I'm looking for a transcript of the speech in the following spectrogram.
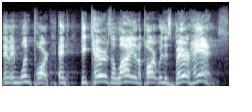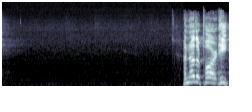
in, in one part, and he tears a lion apart with his bare hands. Another part, he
